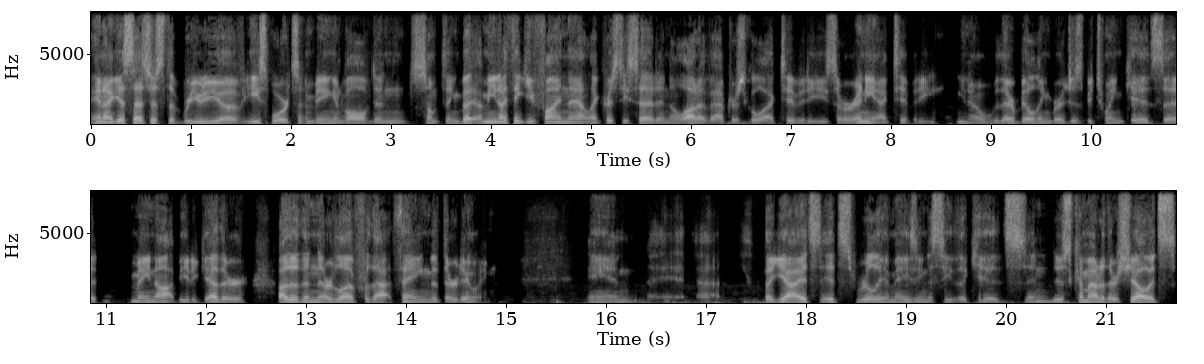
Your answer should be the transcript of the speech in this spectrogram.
and I guess that's just the beauty of esports and being involved in something. But I mean, I think you find that, like Christy said, in a lot of after school activities or any activity. You know, they're building bridges between kids that may not be together other than their love for that thing that they're doing. And, uh, but yeah, it's it's really amazing to see the kids and just come out of their shell. It's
